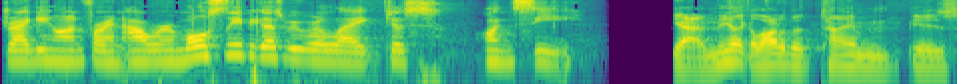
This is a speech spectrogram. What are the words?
dragging on for an hour, mostly because we were like just on sea. Yeah, mean, like a lot of the time is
